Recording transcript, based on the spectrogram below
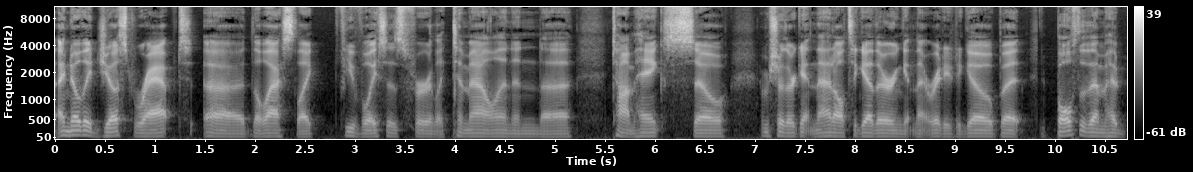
I know they just wrapped uh, the last like few voices for like Tim Allen and uh, Tom Hanks, so I'm sure they're getting that all together and getting that ready to go. But both of them had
